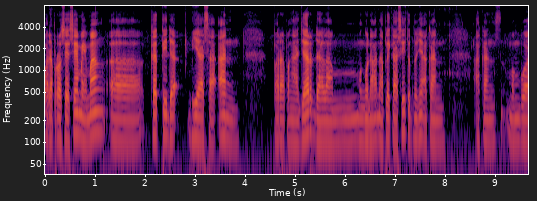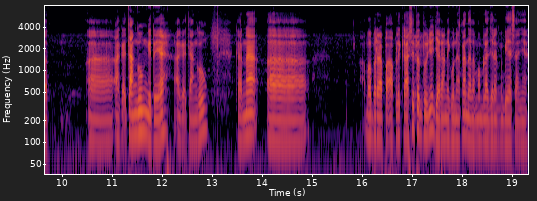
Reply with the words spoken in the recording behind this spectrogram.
pada prosesnya memang eh, ketidakbiasaan para pengajar dalam menggunakan aplikasi tentunya akan akan membuat eh, agak canggung gitu ya, agak canggung karena eh, beberapa aplikasi tentunya jarang digunakan dalam pembelajaran biasanya.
